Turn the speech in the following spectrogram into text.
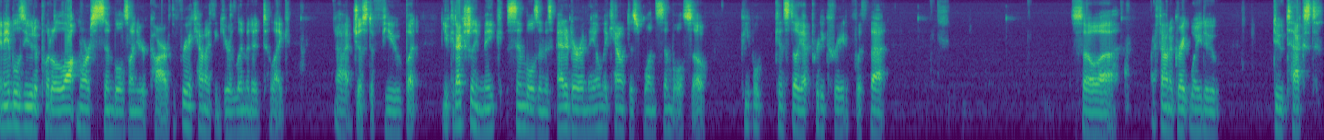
enables you to put a lot more symbols on your car. The free account, I think you're limited to like uh, just a few, but you can actually make symbols in this editor, and they only count as one symbol, so people can still get pretty creative with that. So uh, I found a great way to do text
